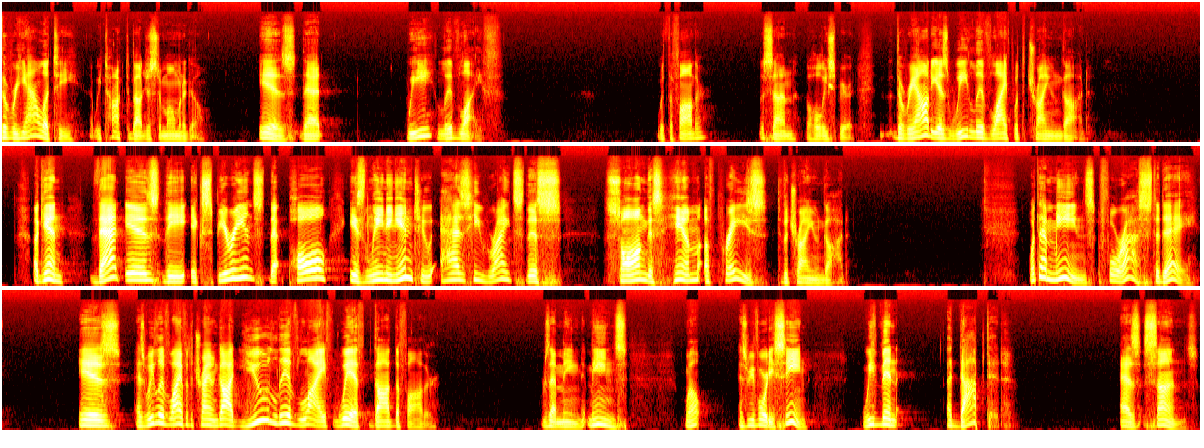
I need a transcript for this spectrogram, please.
The reality that we talked about just a moment ago is that we live life with the Father, the Son, the Holy Spirit. The reality is we live life with the triune God. Again, that is the experience that Paul is leaning into as he writes this song, this hymn of praise to the triune God. What that means for us today is as we live life with the triune God, you live life with God the Father. What does that mean? It means, well, as we've already seen, we've been adopted as sons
